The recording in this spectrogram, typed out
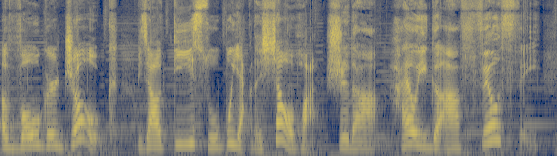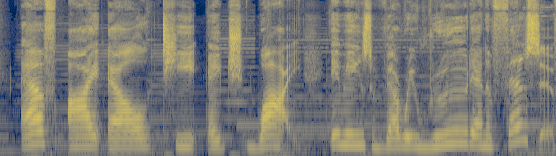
；a vulgar joke，比较低俗不雅的笑话。是的，还有一个啊，filthy。F I L T H Y. It means very rude and offensive,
